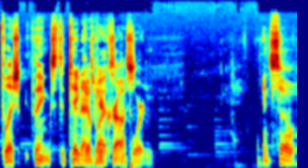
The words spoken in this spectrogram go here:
fleshly things to take up your cross. important. And so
